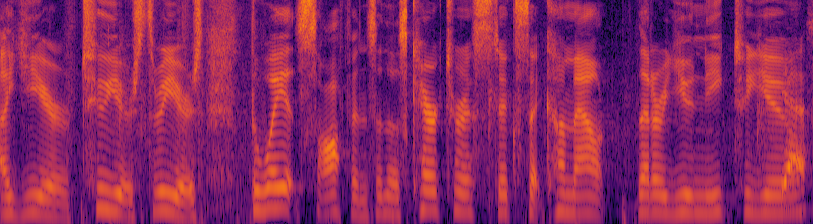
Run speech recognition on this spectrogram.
a year, two years, three years. The way it softens and those characteristics that come out that are unique to you, yes.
